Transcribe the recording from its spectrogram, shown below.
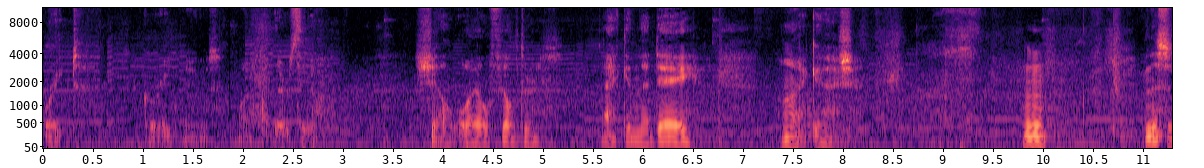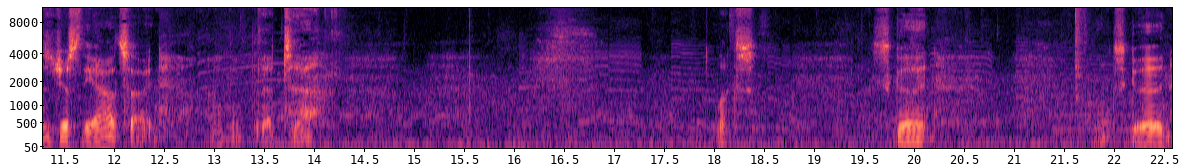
great. Great news. Wow, there's the Shell oil filters back in the day. My gosh. Hmm. And this is just the outside. I think that uh, looks looks good. Looks good.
